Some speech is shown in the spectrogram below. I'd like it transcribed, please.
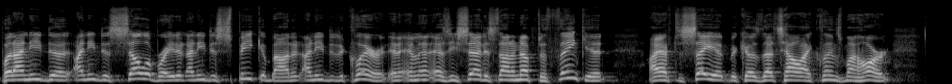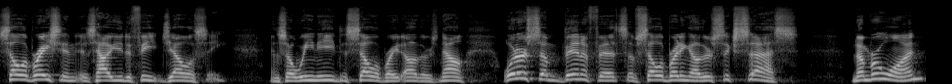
but I need to I need to celebrate it. I need to speak about it. I need to declare it. And, and as he said, it's not enough to think it, I have to say it because that's how I cleanse my heart. Celebration is how you defeat jealousy. And so we need to celebrate others. Now, what are some benefits of celebrating others' success? Number one,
